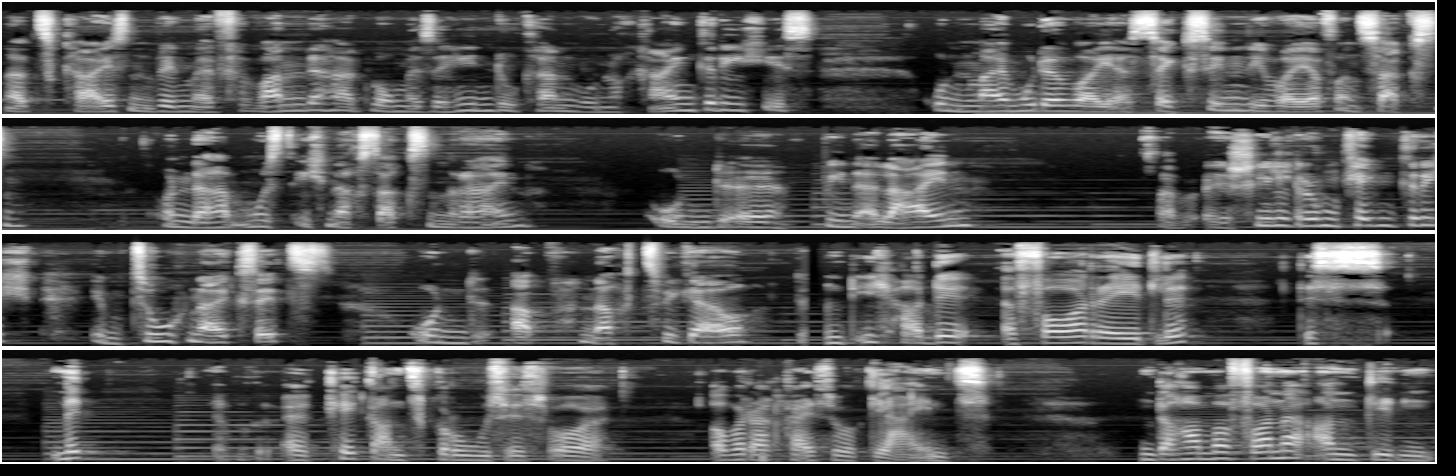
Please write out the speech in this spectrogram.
Dann hat es geheißen, wenn man Verwandte hat, wo man sie hin tun kann, wo noch kein Krieg ist. Und meine Mutter war ja Sächsin, die war ja von Sachsen. Und da musste ich nach Sachsen rein und äh, bin allein habe ein Schild rumgehängt gekriegt, im Zug gesetzt und ab nach Zwickau. Und ich hatte ein Fahrrädle, das nicht äh, kein ganz großes war, aber auch kein so kleines. Und da haben wir vorne an den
